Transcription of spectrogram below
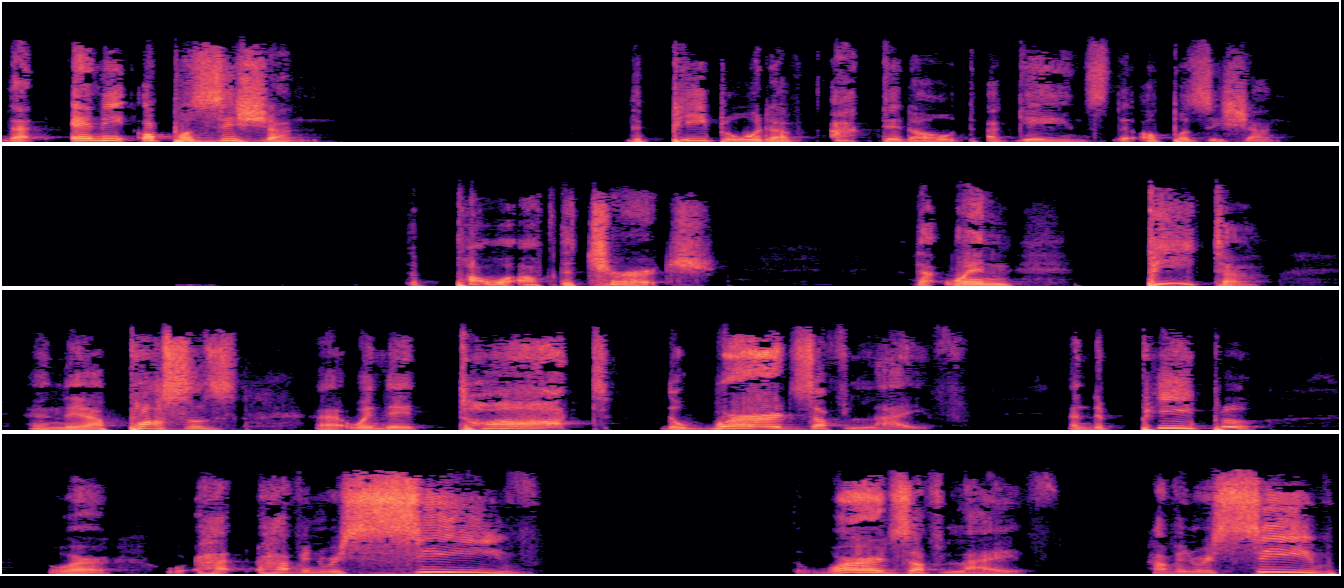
that any opposition, the people would have acted out against the opposition. The power of the church. That when Peter and the apostles, uh, when they taught the words of life, and the people were having received the words of life, having received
